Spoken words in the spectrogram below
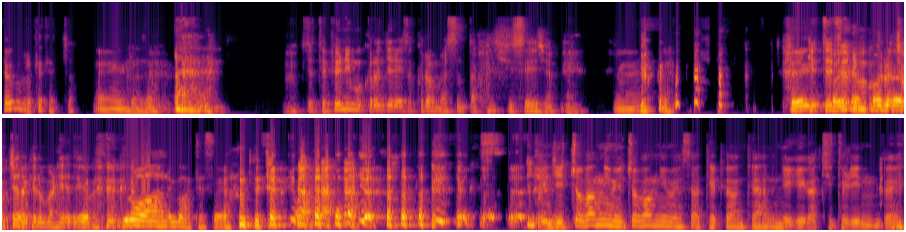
결국 그렇게 됐죠. 예, 그래서, 음. 아, 그죠. 대표님은 그런 자리에서 그런 말씀 딱 할 수 있어야죠. 예. 예. 제, 대표님은 그런 적절한 그런 말 해야 돼요. 되게 부러워하는 것 같았어요. 왠지 쪼박님이 쪼박님 회사 대표한테 하는 얘기 같이 들리는데.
